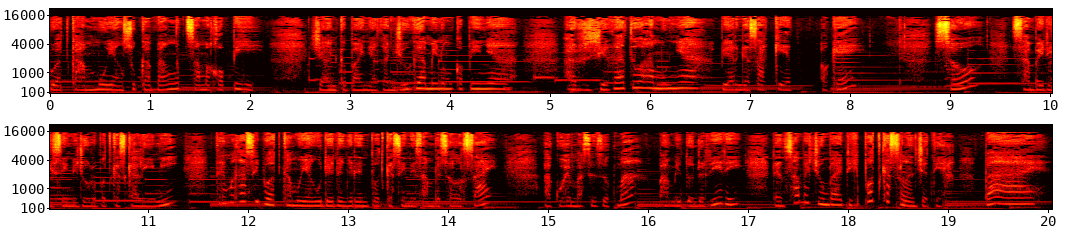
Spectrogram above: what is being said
buat kamu yang suka banget sama kopi. Jangan kebanyakan juga minum kopinya. Harus jaga tuh lambungnya biar gak sakit, oke? Okay? So, sampai di sini dulu podcast kali ini. Terima kasih buat kamu yang udah dengerin podcast ini sampai selesai. Aku Hemas Sukma, pamit undur diri dan sampai jumpa di podcast selanjutnya. Bye.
